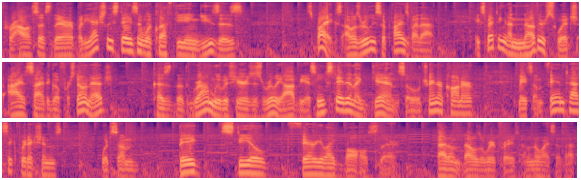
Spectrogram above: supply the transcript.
paralysis there, but he actually stays in with Klefki and uses spikes. I was really surprised by that. Expecting another switch, I decided to go for Stone Edge, because the ground move here is just really obvious. He stayed in again, so Trainer Connor made some fantastic predictions with some big steel fairy-like balls there. I don't. That was a weird phrase. I don't know why I said that.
